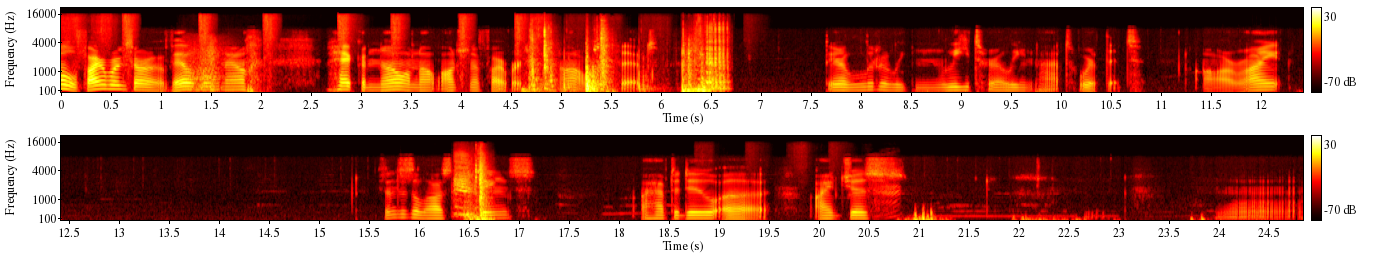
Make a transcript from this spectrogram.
Oh, fireworks are available now? Heck no, I'm not launching a fireworks. Not worth it. They're literally, literally not worth it. Alright. Since there's a lot of things I have to do, uh, I just... Uh,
